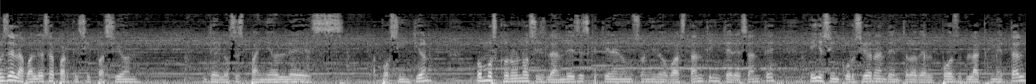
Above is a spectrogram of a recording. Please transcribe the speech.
Después de la valiosa participación de los españoles Aposintion, vamos con unos islandeses que tienen un sonido bastante interesante. Ellos incursionan dentro del post-black metal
